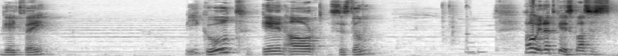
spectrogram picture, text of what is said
gateway? We could in our system. Oh, in that case, classes.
